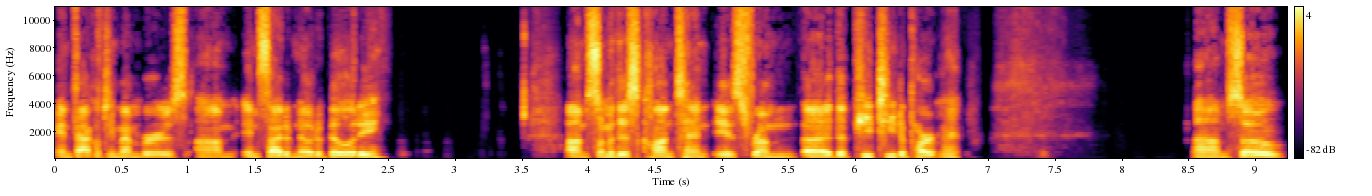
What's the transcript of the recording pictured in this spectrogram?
and faculty members um, inside of Notability. Um, some of this content is from uh, the PT department. Um, so,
